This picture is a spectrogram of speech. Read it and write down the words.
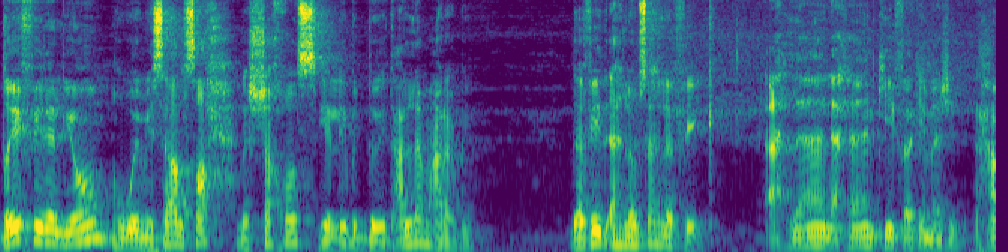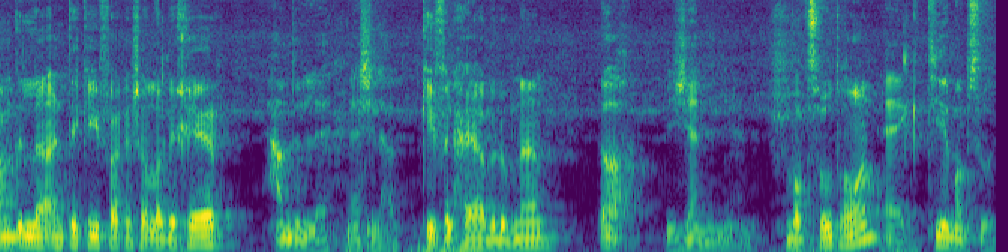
ضيفي لليوم هو مثال صح للشخص يلي بده يتعلم عربي. دافيد أهلا وسهلا فيك. أهلا أهلا. كيفك يا ماجد؟ الحمد لله. أنت كيفك؟ إن شاء الله بخير. الحمد لله. ماشي الحال. كيف الحياة بلبنان؟ آه بجنن يعني. مبسوط هون؟ آه كثير مبسوط.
